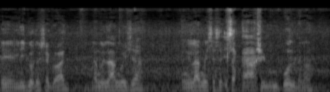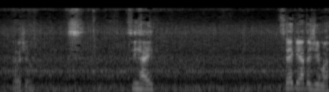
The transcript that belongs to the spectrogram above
Eh ligo daw siya guan. Langoy-langoy siya. Langoy-langoy siya sa isa ka swimming pool, ano? Dala siya. Si hi. Say kay Ate Jima.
